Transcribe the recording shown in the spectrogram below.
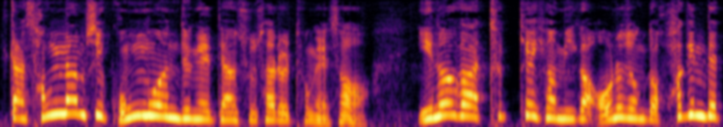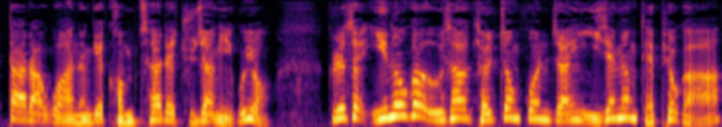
일단 성남시 공무원 등에 대한 수사를 통해서 인허가 특혜 혐의가 어느 정도 확인됐다라고 하는 게 검찰의 주장이고요. 그래서 인허가 의사 결정권자인 이재명 대표가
